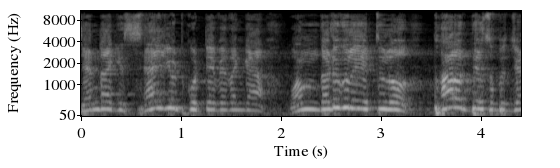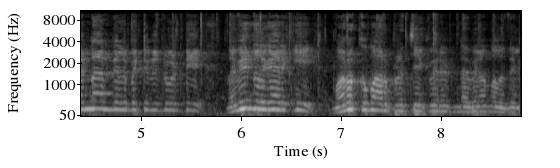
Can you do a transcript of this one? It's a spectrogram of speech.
జెండాకి శాల్యూట్ కొట్టే విధంగా వంద అడుగుల ఎత్తులో భారతదేశపు జెండాను నిలబెట్టినటువంటి రవీంద్ర గారికి మరొక మారు ప్రత్యేకమైనటువంటి అభినందనలు తెలియ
